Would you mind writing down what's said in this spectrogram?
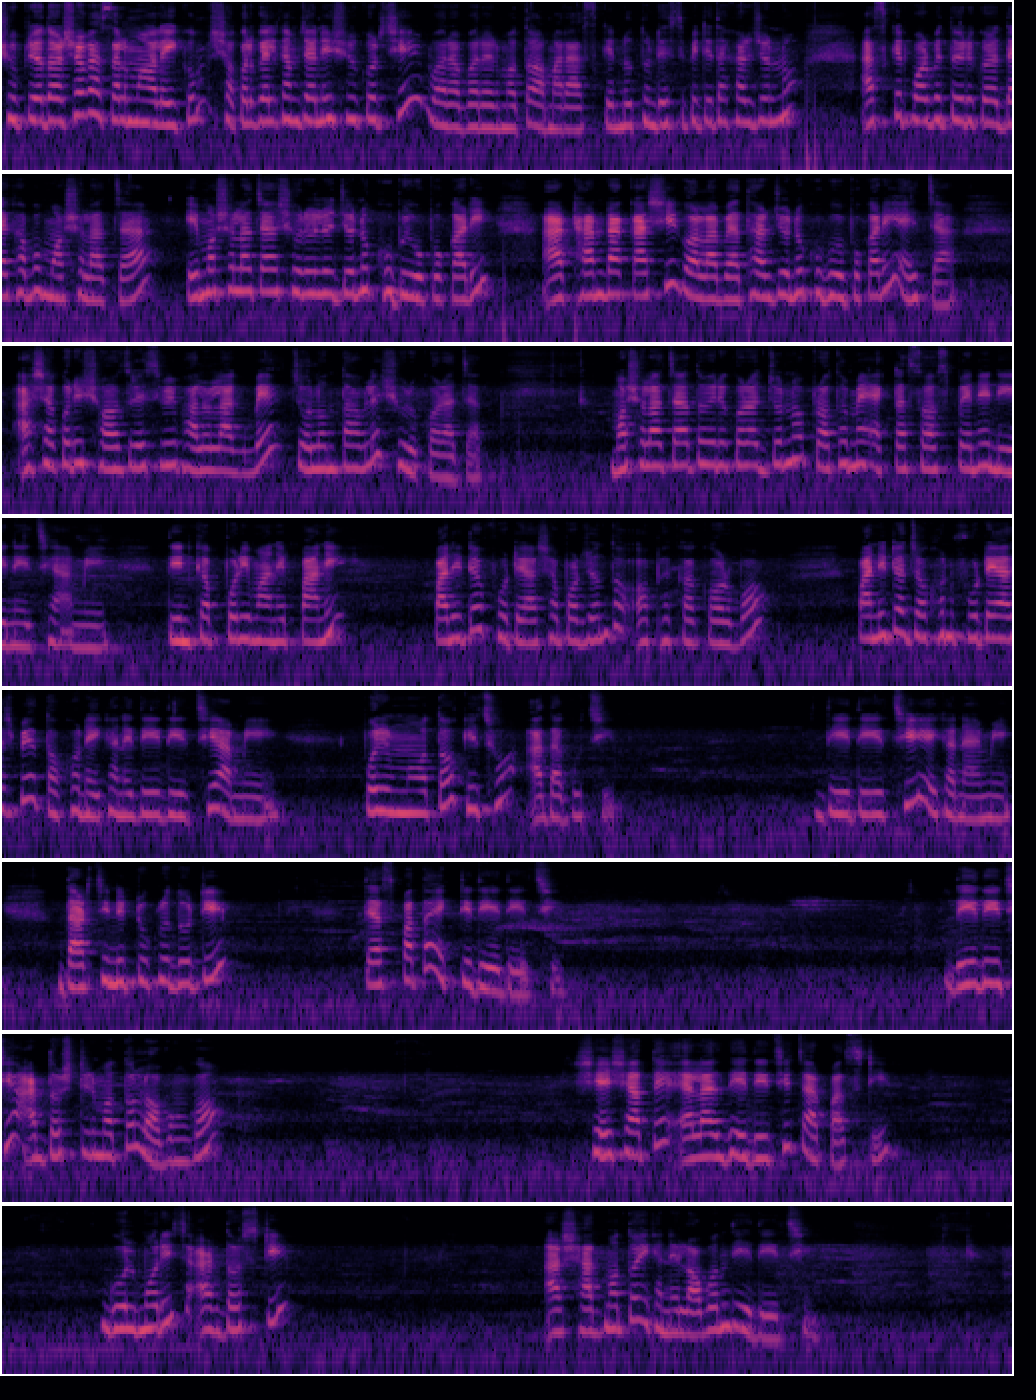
সুপ্রিয় দর্শক, আসসালামু আলাইকুম। সকল ওয়েলকাম জানিয়ে শুরু করছি বরাবরের মতো আমার আজকের নতুন রেসিপিটি দেখার জন্য। আজকের পর্বে তৈরি করে দেখাবো মশলা চা। এই মশলা চা শরীরের জন্য খুবই উপকারী আর ঠান্ডা কাশি, গলা ব্যথার জন্য খুবই উপকারী এই চা। আশা করি সহজ রেসিপি ভালো লাগবে। চলুন তাহলে শুরু করা যাক। মশলা চা তৈরি করার জন্য প্রথমে একটা সসপ্যানে নিয়ে নিয়েছি আমি তিন কাপ পরিমাণে পানি। পানিটা ফুটে আসা পর্যন্ত অপেক্ষা করব। পানিটা যখন ফুটে আসবে, তখন এখানে দিয়ে দিয়েছি আমি পরিমাণ মতো কিছু আদা কুচি। দিয়ে দিয়েছি, এখানে আমি দারচিনির টুকরো দুটি, তেজপাতা একটি দিয়ে দিয়েছি। দিয়ে দিয়েছি আট দশটির মতো লবঙ্গ। সেই সাথে এলাচ দিয়ে দিয়েছি চার পাঁচটি। গোলমরিচ আট দশটি। আর স্বাদ মতো এখানে লবণ দিয়ে দিয়েছি।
